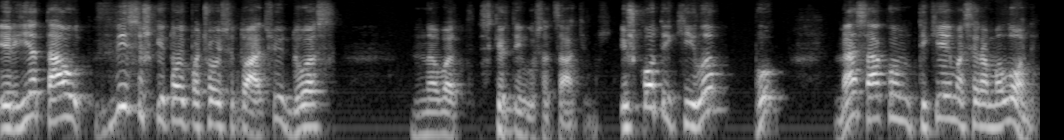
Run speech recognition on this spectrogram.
Ir jie tau visiškai toj pačioj situacijai duos, na, va, skirtingus atsakymus. Iš ko tai kyla? Bu, mes sakom, tikėjimas yra malonė,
